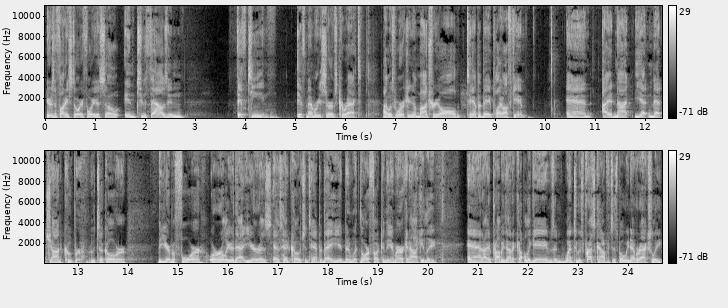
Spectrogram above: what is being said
Here's a funny story for you. So, in 2015, if memory serves correct, I was working a Montreal Tampa Bay playoff game, and I had not yet met John Cooper, who took over the year before or earlier that year as, as head coach in Tampa Bay. He had been with Norfolk in the American Hockey League. And I had probably done a couple of games and went to his press conferences, but we never actually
